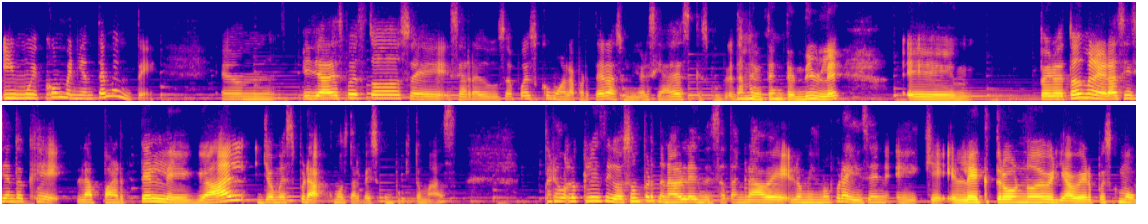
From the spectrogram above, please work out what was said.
y muy convenientemente. Em, y ya después todo se, se, reduce pues como a la parte de las universidades, que es completamente entendible. Em, pero de todas maneras sí siento que la parte legal yo me esperaba como tal vez un poquito más. Pero lo que les digo, son perdonables, no está tan grave. Lo mismo por ahí dicen eh, que Electro no debería haber pues como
